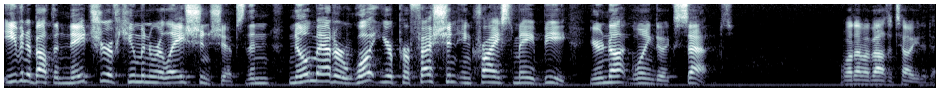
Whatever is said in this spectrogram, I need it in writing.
even about the nature of human relationships, then no matter what your profession in Christ may be, you're not going to accept what I'm about to tell you today.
